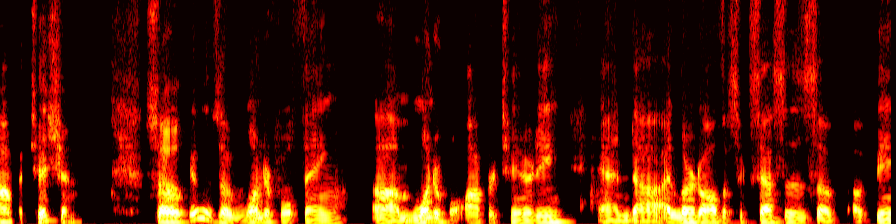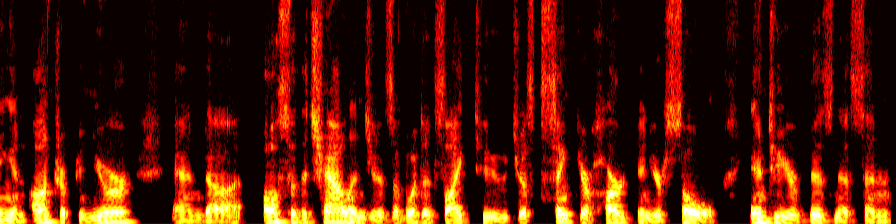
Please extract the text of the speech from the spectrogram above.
competition. So it was a wonderful thing, um, wonderful opportunity, and uh, I learned all the successes of, of being an entrepreneur and uh, also the challenges of what it's like to just sink your heart and your soul into your business and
